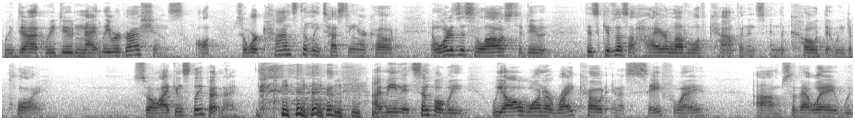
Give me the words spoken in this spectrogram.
We do, we do nightly regressions. All, so we're constantly testing our code. And what does this allow us to do? This gives us a higher level of confidence in the code that we deploy. So I can sleep at night. I mean, it's simple. We, we all want to write code in a safe way. Um, so that way we,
